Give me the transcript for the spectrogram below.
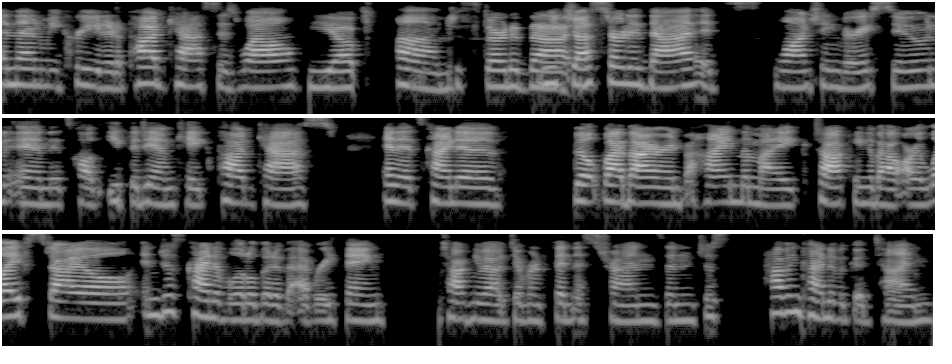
And then we created a podcast as well. Yep. Um, just started that. We just started that. It's launching very soon, and it's called Eat the Damn Cake Podcast. And it's kind of built by Byron behind the mic, talking about our lifestyle and just kind of a little bit of everything, talking about different fitness trends and just having kind of a good time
